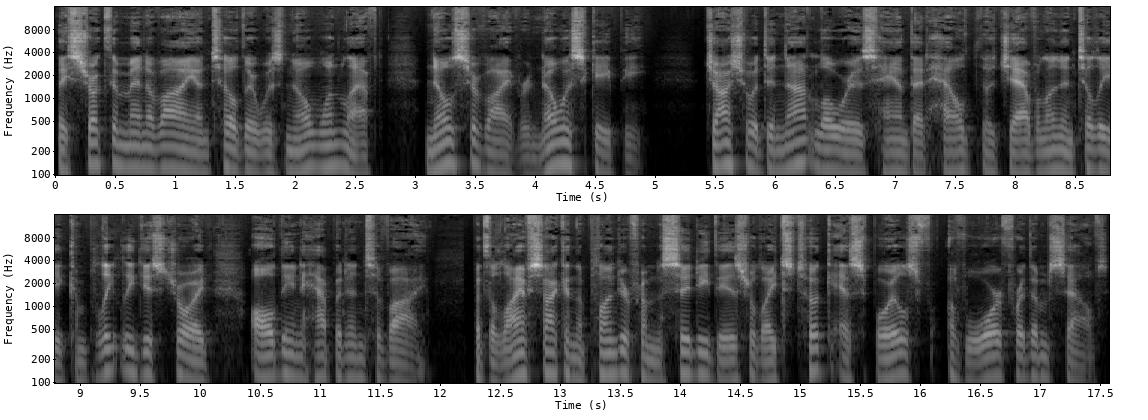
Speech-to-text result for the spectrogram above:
They struck the men of Ai until there was no one left, no survivor, no escapee. Joshua did not lower his hand that held the javelin until he had completely destroyed all the inhabitants of Ai. But the livestock and the plunder from the city the Israelites took as spoils of war for themselves,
